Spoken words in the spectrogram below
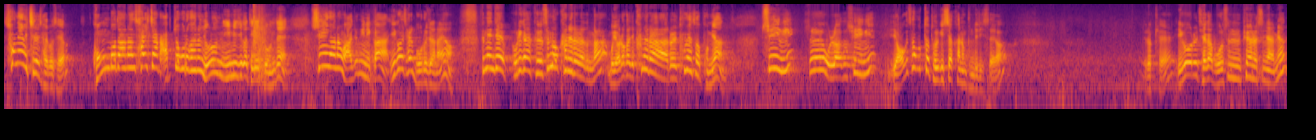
손의 위치를 잘 보세요. 공보다는 살짝 앞쪽으로 가는 이런 이미지가 되게 좋은데 스윙하는 와중이니까 이걸 잘 모르잖아요. 근데 이제 우리가 그 슬로우 카메라라든가 뭐 여러 가지 카메라를 통해서 보면 스윙이 쓱 올라와서 스윙이 여기서부터 돌기 시작하는 분들이 있어요. 이렇게 이거를 제가 무슨 표현을 쓰냐면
